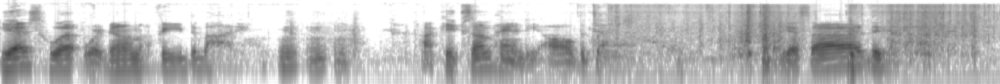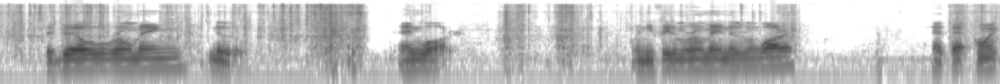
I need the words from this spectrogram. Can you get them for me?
guess what? We're gonna feed the body. Mm-mm-mm. I keep some handy all the time. Yes, I do. The good old romaine noodle and water. When you feed them romaine noodle and water, at that point,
